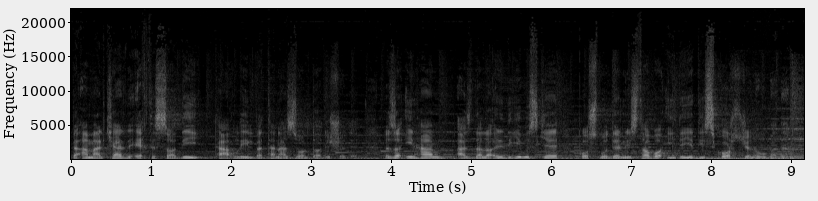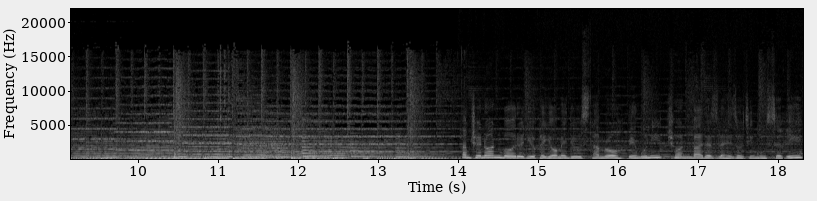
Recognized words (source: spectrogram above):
به عملکرد اقتصادی تقلیل و تنزل داده شده. لذا این هم از دلایل دیگه بود که پست مدرنیست ها با ایده discourse جلو اومدن. همچنان با رادیو پیام دوست همراه بمونید چون بعد از لحظاتی موسیقی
